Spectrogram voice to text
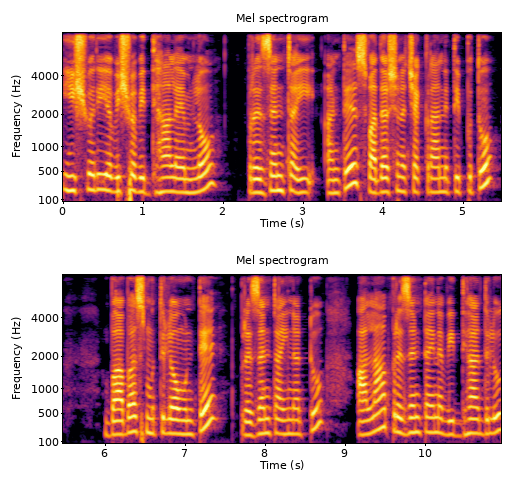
ఈశ్వరీయ విశ్వవిద్యాలయంలో ప్రజెంట్ అయ్యి అంటే స్వదర్శన చక్రాన్ని తిప్పుతూ బాబా స్మృతిలో ఉంటే ప్రజెంట్ అయినట్టు అలా ప్రజెంట్ అయిన విద్యార్థులు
